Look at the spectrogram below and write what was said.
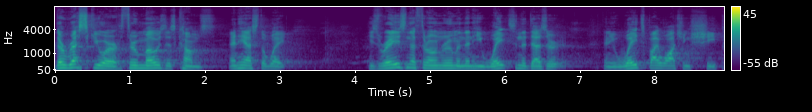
their rescuer through Moses comes and he has to wait. He's raised in the throne room and then he waits in the desert and he waits by watching sheep.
